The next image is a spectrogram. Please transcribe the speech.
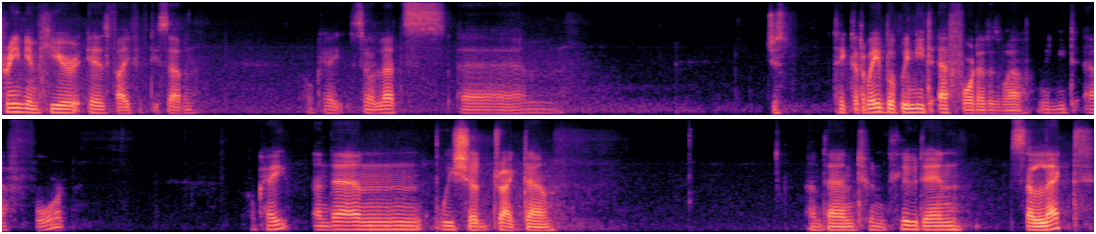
Premium here is 557. Okay, so let's um, just take that away, but we need F for that as well. We need F4. Okay, and then we should drag down. And then to include in, select,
